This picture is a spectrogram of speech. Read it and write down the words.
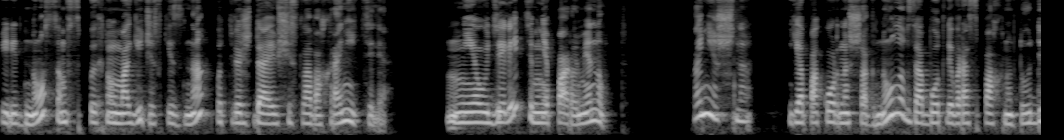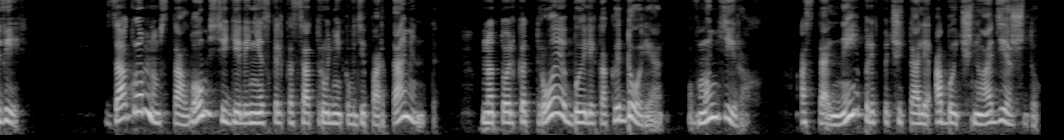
Перед носом вспыхнул магический знак, подтверждающий слова хранителя. «Не уделите мне пару минут?» «Конечно». Я покорно шагнула в заботливо распахнутую дверь. За огромным столом сидели несколько сотрудников департамента, но только трое были, как и Дориан, в мундирах. Остальные предпочитали обычную одежду.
